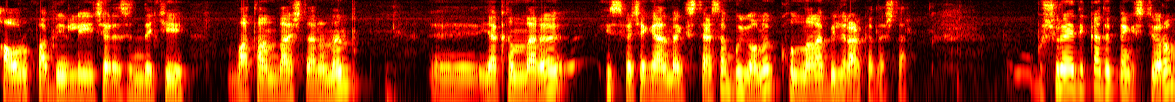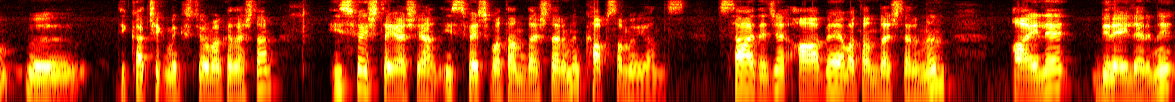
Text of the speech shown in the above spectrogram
Avrupa Birliği içerisindeki vatandaşlarının e, yakınları İsveç'e gelmek isterse bu yolu kullanabilir arkadaşlar. Şuraya dikkat etmek istiyorum. E, dikkat çekmek istiyorum arkadaşlar. İsveç'te yaşayan İsveç vatandaşlarını kapsamıyor yalnız. Sadece AB vatandaşlarının aile bireylerini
